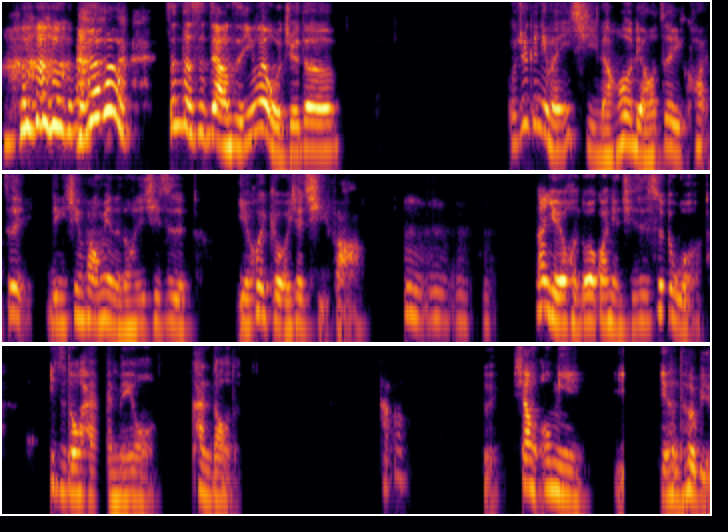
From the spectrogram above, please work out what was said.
真的是这样子，因为我觉得，我觉得跟你们一起，然后聊这一块，这灵性方面的东西，其实也会给我一些启发。嗯嗯嗯嗯，那也有很多的观点，其实是我一直都还没有看到的。好。对，像欧米也也很特别。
